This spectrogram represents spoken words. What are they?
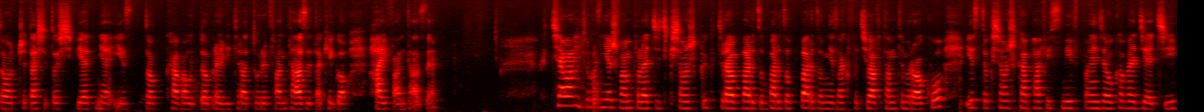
to czyta się to świetnie i jest to kawał dobrej literatury fantazy, takiego high fantazy. Chciałam tu również Wam polecić książkę, która bardzo, bardzo, bardzo mnie zachwyciła w tamtym roku. Jest to książka Puffy Smith Poniedziałkowe Dzieci.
